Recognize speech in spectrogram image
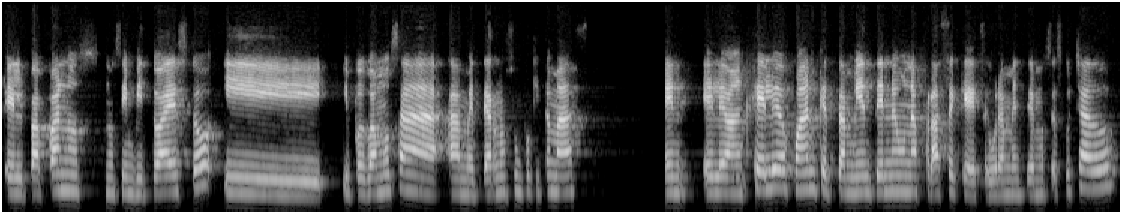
El Papa nos, nos invitó a esto y, y pues vamos a, a meternos un poquito más en el Evangelio de Juan, que también tiene una frase que seguramente hemos escuchado,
